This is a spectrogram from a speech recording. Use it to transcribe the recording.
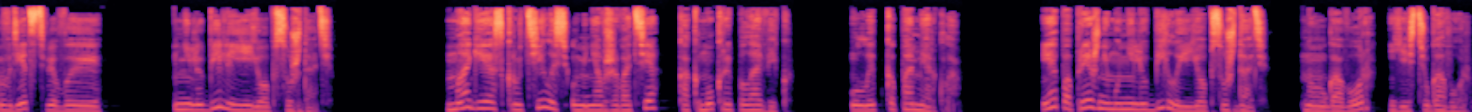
В детстве вы не любили ее обсуждать? Магия скрутилась у меня в животе, как мокрый половик. Улыбка померкла. Я по-прежнему не любила ее обсуждать, но уговор есть уговор.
